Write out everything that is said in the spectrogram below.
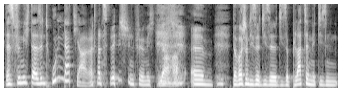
Das ist für mich, da sind 100 Jahre dazwischen für mich. Ja. Ähm, da war schon diese, diese, diese Platte mit diesem,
